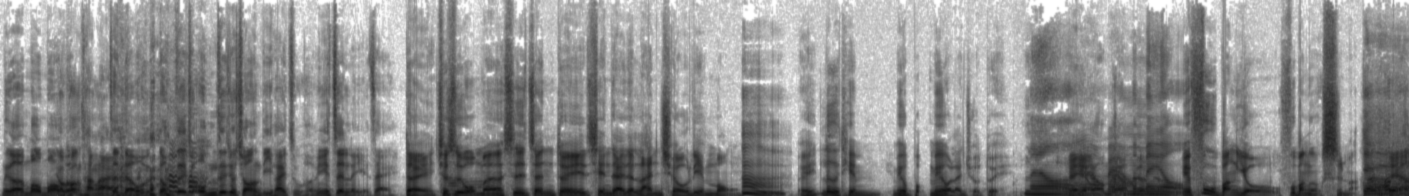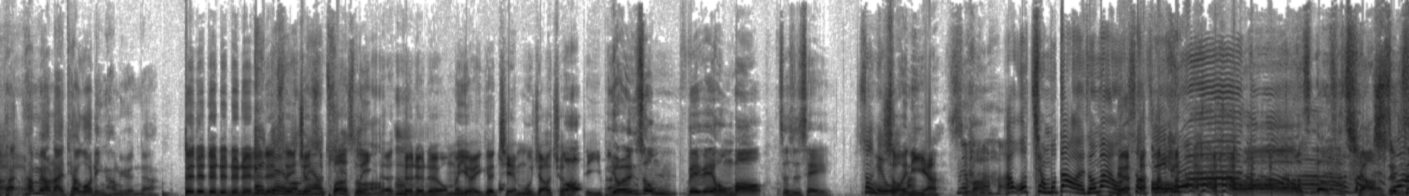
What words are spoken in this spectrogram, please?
那个 Momo 有空常来啊。真的，我们我们这就我们这就球场第一排组合，因为郑磊也在。对，就是我们是针对现在的篮球联盟。嗯，诶，乐天没有没有篮球队，没有，没有没有没有。因为，富邦有富邦勇士嘛。对。他没有他他没有来跳过领航员的啊。对对对对对对对哎对，所以就是 Plus League 的，嗯。对对对，我们有一个节目叫球场第一排，哦有人送嗯。菲菲红包，这是谁？送给我送给你啊。是吗？啊！我抢不到哎，怎么办？我的手机 哦，是哦是抢，是不是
